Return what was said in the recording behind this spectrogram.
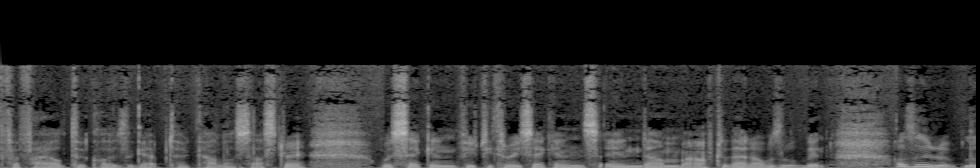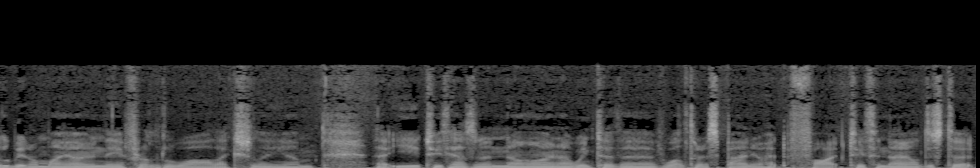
failed to close the gap to Carlos Sastre. Was second, 53 seconds, and um, after that, I was a little bit, I was a little, little, bit on my own there for a little while. Actually, um, that year, 2009, I went to the Vuelta a Spain. I had to fight tooth and nail just to.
